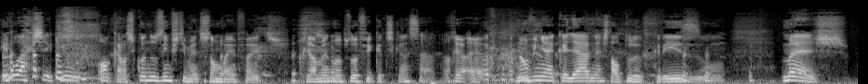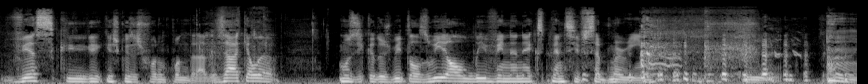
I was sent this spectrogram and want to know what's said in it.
eu acho que, oh Carlos, quando os investimentos são bem feitos, realmente uma pessoa fica descansada. É, Não vinha a calhar nesta altura de crise, mas vê-se que, que as coisas foram ponderadas. Há aquela música dos Beatles, We All Live in an Expensive Submarine,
